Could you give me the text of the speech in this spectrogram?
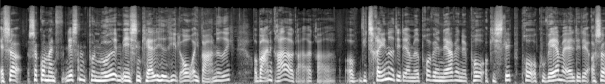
at så, så går man næsten på en måde med sin kærlighed helt over i barnet, ikke? Og barnet græder og græder og græder. Og vi trænede det der med at prøve at være nærværende, på at give slip, på at kunne være med alt det der, og så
